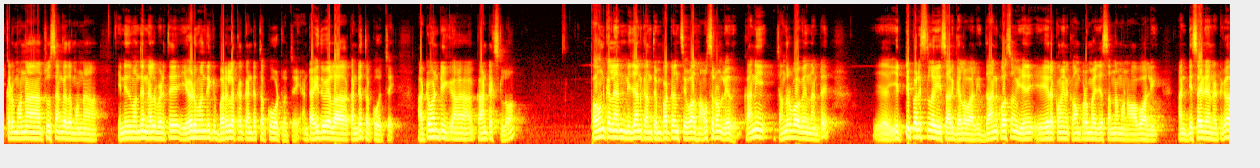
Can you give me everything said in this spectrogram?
ఇక్కడ మొన్న చూసాం కదా మొన్న ఎనిమిది మందిని నిలబెడితే ఏడు మందికి బరిలెక్క కంటే తక్కువ ఓట్లు వచ్చాయి. అంటే ఐదు వేల కంటే తక్కువ వచ్చాయి. అటువంటి కాంటెక్స్ట్లో పవన్ కళ్యాణ్ నిజానికి అంత ఇంపార్టెన్స్ ఇవ్వాల్సిన అవసరం లేదు. కానీ చంద్రబాబు ఏంటంటే ఎట్టి పరిస్థితుల్లో ఈసారి గెలవాలి. దానికోసం ఏ ఏ రకమైన కాంప్రమైజెస్ అన్నా మనం అవ్వాలి అని డిసైడ్ అయినట్టుగా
